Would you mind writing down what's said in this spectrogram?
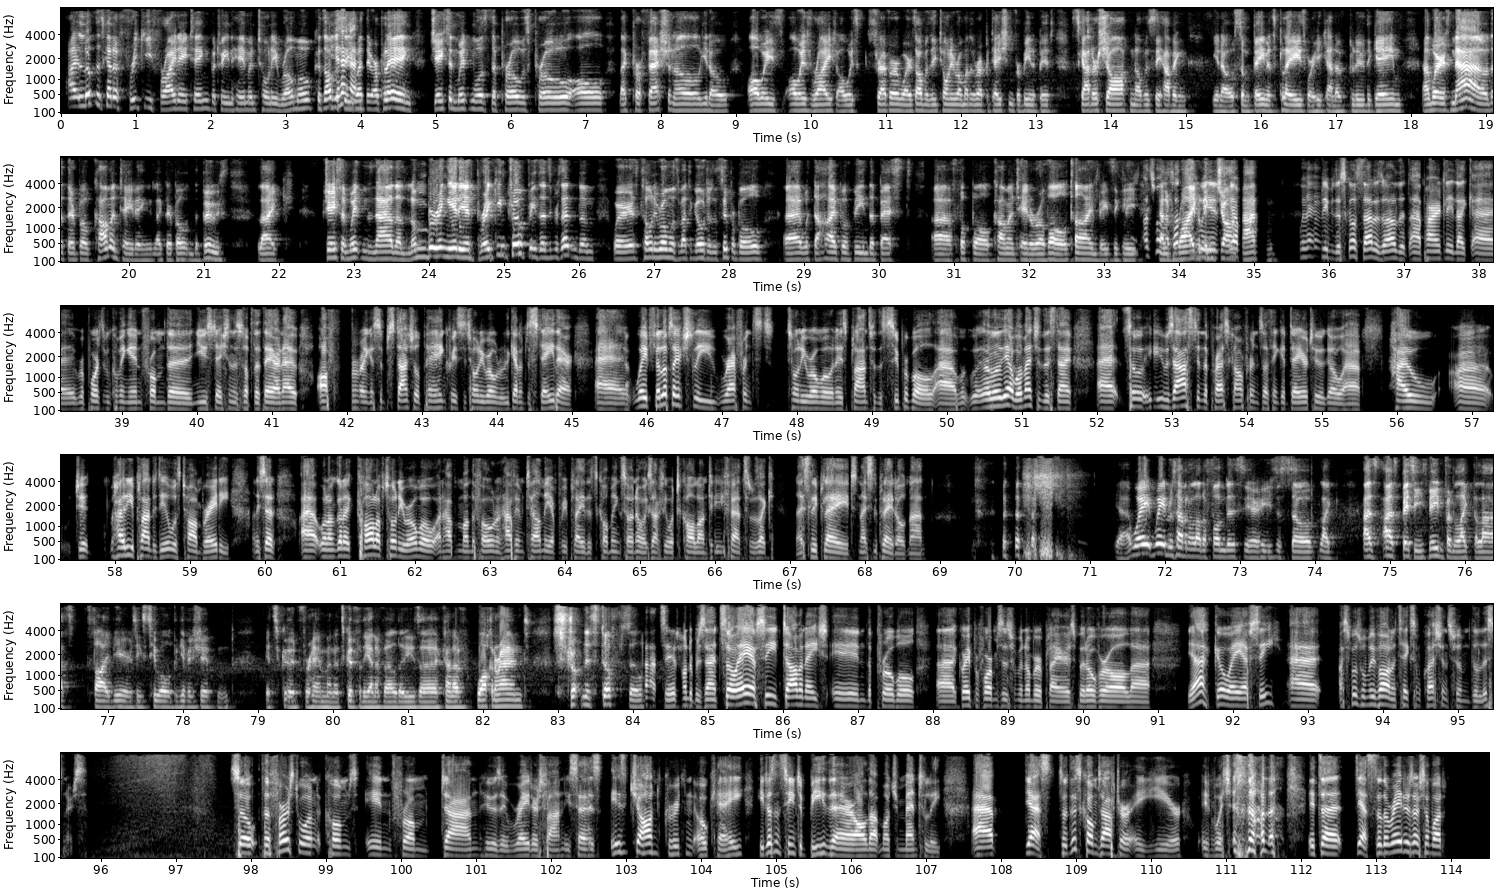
I love this kind of Freaky Friday thing between him and Tony Romo because obviously yeah. when they were playing, Jason Witten was the pros pro, all like professional, you know, always always right, always Trevor. Whereas obviously Tony Romo had a reputation for being a bit scattershot and obviously having you know some famous plays where he kind of blew the game. And whereas now that they're both commentating, like they're both in the booth, like Jason Witten's now the lumbering idiot breaking trophies as he presented them, whereas Tony Romo's about to go to the Super Bowl uh, with the hype of being the best uh, football commentator of all time, basically, kind of rivaling John yeah, Madden. We haven't even discussed that as well. That uh, apparently, like uh, reports have been coming in from the news stations and stuff that they are now offering a substantial pay increase to Tony Romo to get him to stay there. Uh, Wade Phillips actually referenced Tony Romo and his plans for the Super Bowl. Uh, well, yeah, we'll mention this now. Uh, so he was asked in the press conference, I think a day or two ago, uh, how uh, do, how do you plan to deal with Tom Brady? And he said, uh, well, I'm going to call up Tony Romo and have him on the phone and have him tell me every play that's coming, so I know exactly what to call on defense. And I was like, nicely played, nicely played, old man. yeah, Wade Wade was having a lot of fun this year. He's just so like as as busy he's been for like the last five years. He's too old to give a shit, and it's good for him and it's good for the NFL that he's uh, kind of walking around strutting his stuff. So that's it, hundred percent. So AFC dominate in the Pro Bowl. Uh, great performances from a number of players, but overall, uh, yeah, go AFC. Uh, I suppose we'll move on and take some questions from the listeners. So the first one comes in from Dan, who is a Raiders fan. He says, "Is Jon Gruden okay? He doesn't seem to be there all that much mentally." Uh, yes. So this comes after a year in which it's. A, yes. So the Raiders are somewhat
